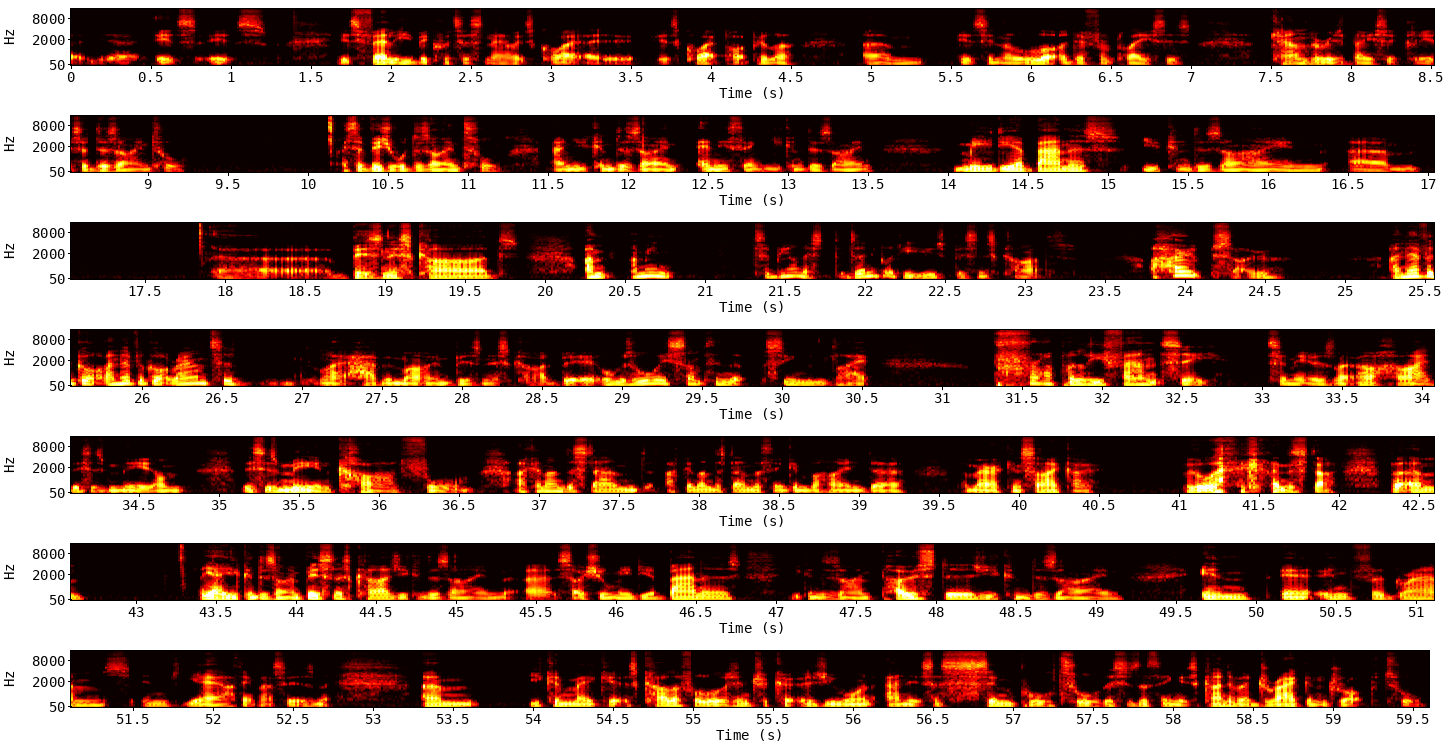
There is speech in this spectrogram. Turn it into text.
it's it's it's fairly ubiquitous now. It's quite it's quite popular. Um, it's in a lot of different places. Canva is basically it's a design tool. It's a visual design tool, and you can design anything. You can design media banners. You can design um, uh, business cards. I'm, I mean, to be honest, does anybody use business cards? I hope so. I never got I never got around to like having my own business card, but it was always something that seemed like properly fancy to me. It was like, oh hi, this is me. On this is me in card form. I can understand. I can understand the thinking behind uh, American Psycho with all that kind of stuff. But um, yeah, you can design business cards. You can design uh, social media banners. You can design posters. You can design in uh, infograms. In yeah, I think that's it, isn't it? Um, you can make it as colorful or as intricate as you want, and it's a simple tool. This is the thing; it's kind of a drag and drop tool.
